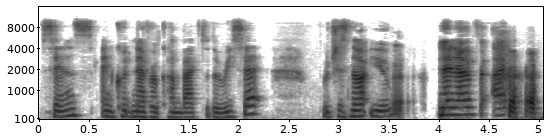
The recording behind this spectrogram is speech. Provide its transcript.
since and could never come back to the reset, which is not you. And then I've, I've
